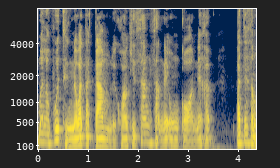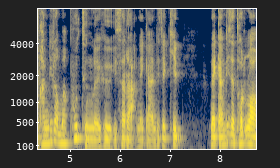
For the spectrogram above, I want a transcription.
เมื่อเราพูดถึงนวัตกรรม หรือความคิดสร้างสรรค์ในองค์กรนะครับ ปัจจัยสำคัญที่เรามักพูดถึงเลยคืออิสระในการที่จะคิด ในการที่จะทดลอง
